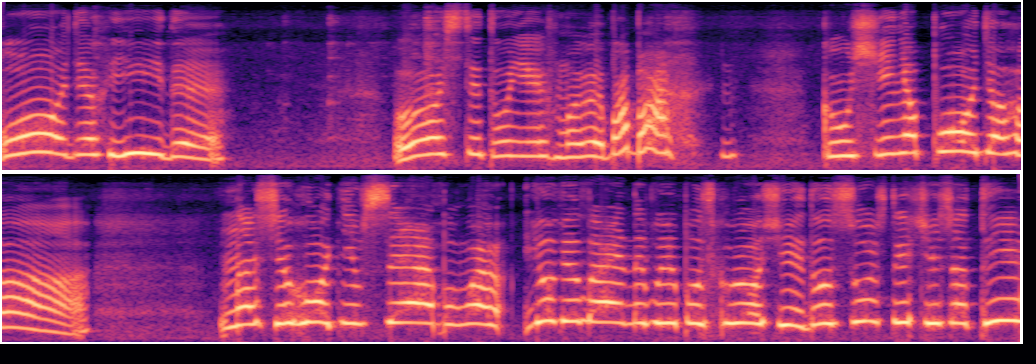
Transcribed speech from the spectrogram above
Потяг їде. Ось це твої хмари. Бабах! Крушіння потяга. На сьогодні все була ювілейний випуск гроші. До зустрічі за тиждень.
